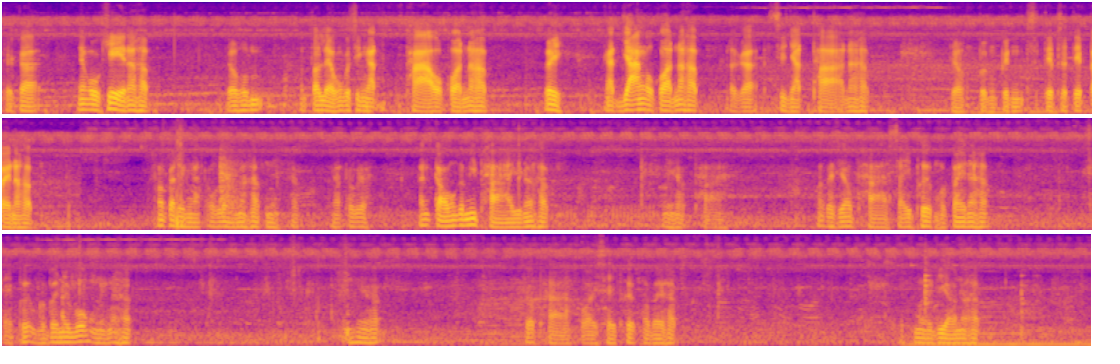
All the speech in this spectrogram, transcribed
แต่ก็ยังโอเคนะครับ เดี๋ยวผมตอนแรกผมก็สิงัดผ่าออกก่อนนะครับเอ้ยงัดยางออกก่อนนะครับ แล้วก็สิงัดผ่านะครับ เดี๋ยวเปิ่งเป็นสเต็ปสเต็ปไปนะครับเขาก็ได้งัดออกแล้วนะครับนี่ครับงัดออกแล้วอันเก่ามันก็มีผ่าอยู่นะครับ นี่ครับผ่ามันก็จะเอาผ่าใส่เพิ่มเข้าไปนะครับ ใส่เพิ่มเข้าไปในวงหนึ่งนะครับนี่ครับก็ผ่าคอยใส่เพิ่มเข้าไปครับมือเดียวนะครับ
